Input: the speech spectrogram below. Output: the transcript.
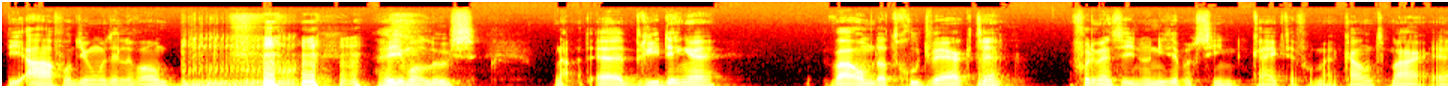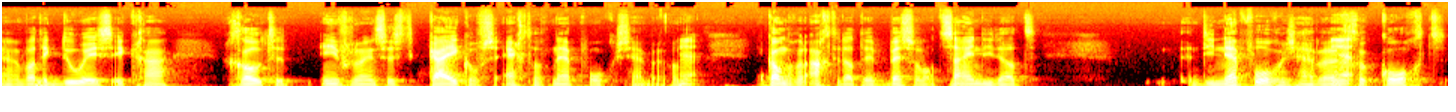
die avond, jongen, telefoon. brrr, helemaal loose. Nou, eh, drie dingen waarom dat goed werkte. Ja. Voor de mensen die het nog niet hebben gezien, kijk even op mijn account. Maar eh, wat ik doe is, ik ga grote influencers kijken of ze echt wat nepvolgers hebben. Want Ja. ik kwam er gewoon achter dat er best wel wat zijn die dat die nepvolgers hebben Ja. gekocht.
